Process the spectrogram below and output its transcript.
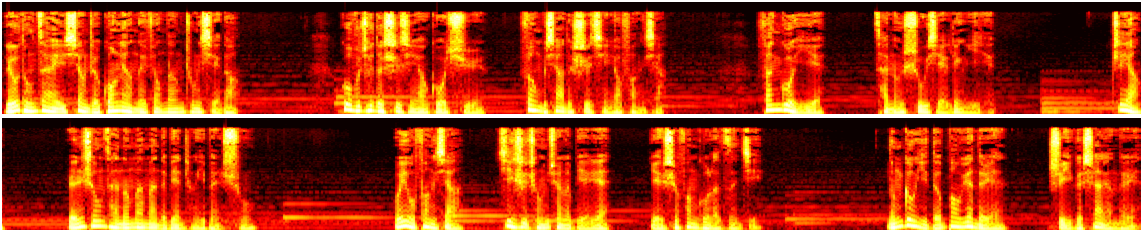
刘同在《向着光亮那方》当中写道：“过不去的事情要过去，放不下的事情要放下，翻过一页，才能书写另一页。这样，人生才能慢慢的变成一本书。唯有放下，既是成全了别人，也是放过了自己。能够以德报怨的人，是一个善良的人。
